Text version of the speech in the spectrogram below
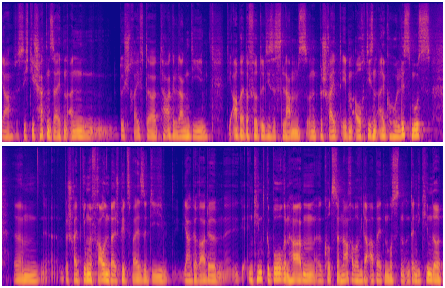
ja, sich die Schattenseiten an, durchstreift da tagelang die, die Arbeiterviertel dieses Slums und beschreibt eben auch diesen Alkoholismus, ähm, beschreibt junge Frauen beispielsweise, die ja gerade ein Kind geboren haben, äh, kurz danach aber wieder arbeiten mussten und dann die Kinder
